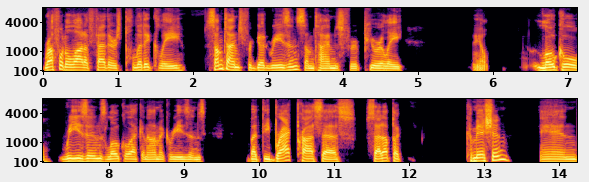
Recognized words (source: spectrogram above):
ruffled a lot of feathers politically, sometimes for good reasons, sometimes for purely, you know, local reasons, local economic reasons. But the BRAC process set up a commission, and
